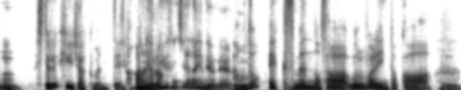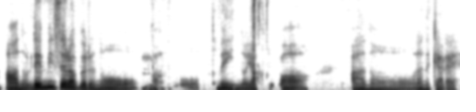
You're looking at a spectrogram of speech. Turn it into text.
うん。知ってる？ヒュー・ジャックマンって。あんまり俳優さん知らないんだよね。あ本当 ?X メンのさ、ウルヴァリンとか、うん。あの、レ・ミゼラブルの,、うん。あのメインの役とか、あの、なんだっけあれ、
